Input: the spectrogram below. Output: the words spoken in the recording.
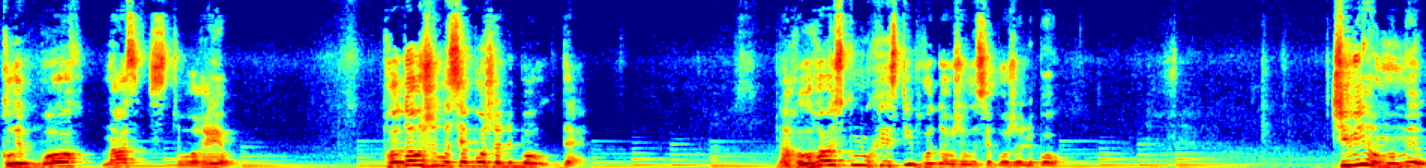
Коли Бог нас створив. Продовжилася Божа любов де? На Голгофському хресті продовжилася Божа любов. Чи віримо ми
